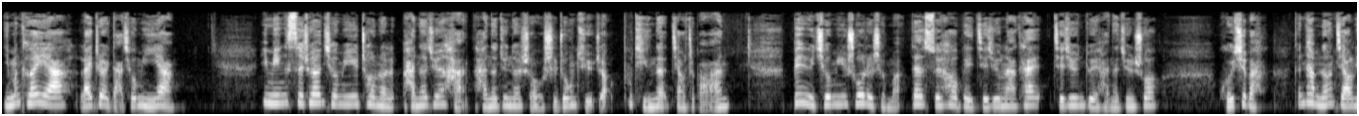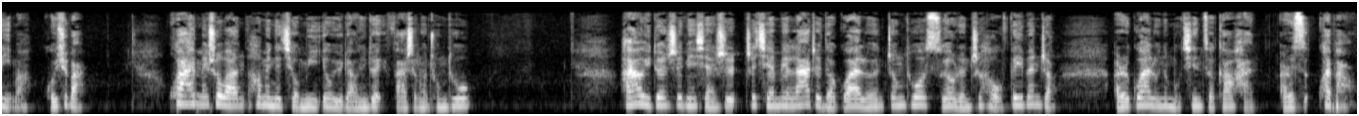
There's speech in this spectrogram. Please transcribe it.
你们可以啊，来这儿打球迷呀！一名四川球迷冲着韩德君喊，韩德君的手始终举着，不停地叫着保安，并与球迷说着什么，但随后被杰军拉开。杰军对韩德君说：“回去吧，跟他们能讲理吗？回去吧。”话还没说完，后面的球迷又与辽宁队发生了冲突。还有一段视频显示，之前被拉着的郭艾伦挣脱所有人之后飞奔着，而郭艾伦的母亲则高喊：“儿子，快跑！”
